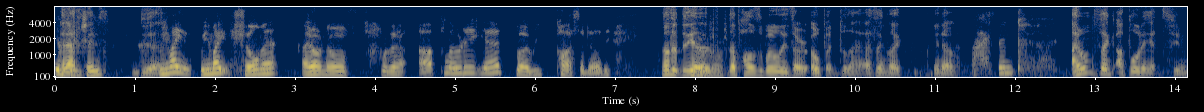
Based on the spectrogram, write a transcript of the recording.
If we Yeah. We might we might film it. I don't know if we're gonna upload it yet, but we possibility. No, the, the, yeah, the, the possibilities are open to that. I think, like, you know, I think I don't think uploading it soon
